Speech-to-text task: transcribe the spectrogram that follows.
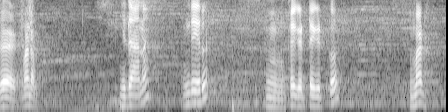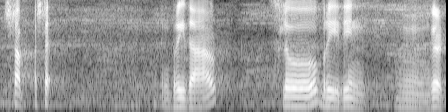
ಗುಡ್ ಮೇಡಮ್ ನಿಧಾನ. ಹಿಂದೆ ಇರು. ಹ್ಞೂ ಕೈ ಇಟ್ಕೊ ಇಟ್ಕೋ. ಮಾಡು. ಸ್ಟಾಪ್ ಅಷ್ಟೇ. Breathe out slow breathe in ಹ್ಞೂ ಗುಡ್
